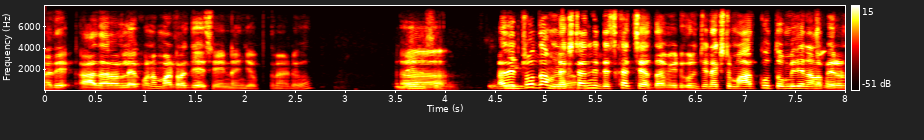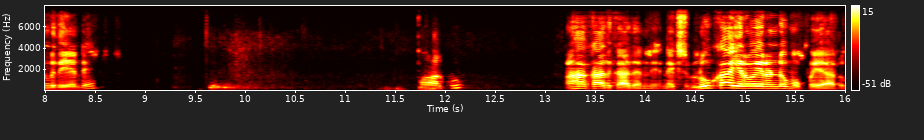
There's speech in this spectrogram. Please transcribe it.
అదే ఆధారాలు లేకుండా మర్డర్ చేసేయండి అని చెప్తున్నాడు. అదే చూద్దాం. నెక్స్ట్ అన్ని డిస్కస్ చేద్దాం వీటి గురించి. నెక్స్ట్ మార్కు తొమ్మిది నలభై రెండు తీయండి. మార్కు? ఆహా కాదు కాదండి. నెక్స్ట్ లూకా ఇరవై రెండు ముప్పై ఆరు.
